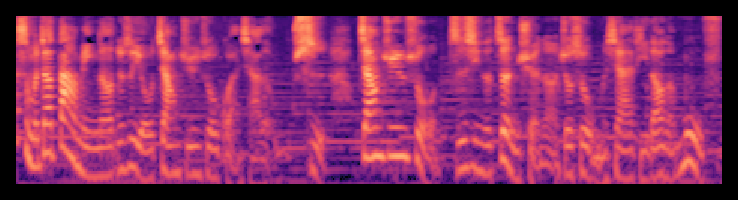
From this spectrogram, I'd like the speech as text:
什么叫大名呢？就是由将军所管辖的武士，将军所执行的政权呢，就是我们现在提到的幕府。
